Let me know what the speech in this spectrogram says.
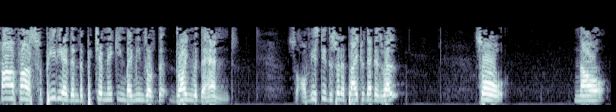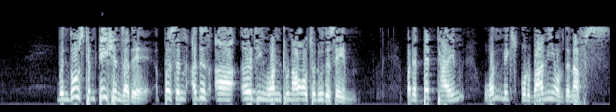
far, far superior than the picture making by means of the drawing with the hand. So obviously this will apply to that as well. So, now, when those temptations are there, a person, others are urging one to now also do the same. But at that time, one makes qurbani of the nafs.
